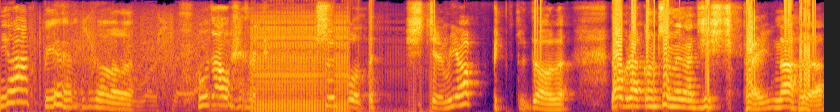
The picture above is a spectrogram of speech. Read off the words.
Ja pierdolę. Udało się szybko ściem, ja pierdolę. Dobra, kończymy na dzisiaj. Nara.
